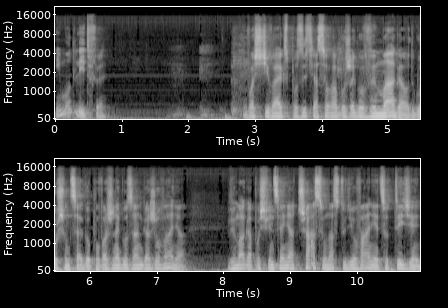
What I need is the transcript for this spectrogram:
i modlitwy. Właściwa ekspozycja Słowa Bożego wymaga od głoszącego poważnego zaangażowania, wymaga poświęcenia czasu na studiowanie co tydzień,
